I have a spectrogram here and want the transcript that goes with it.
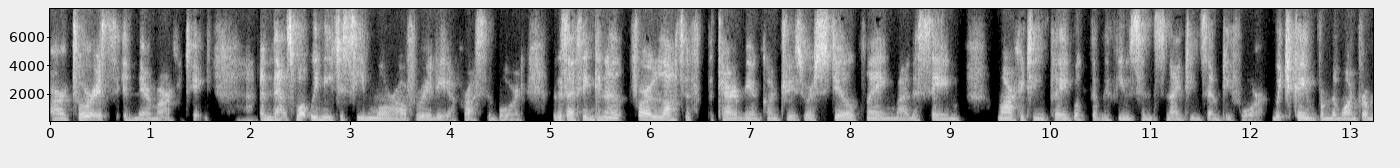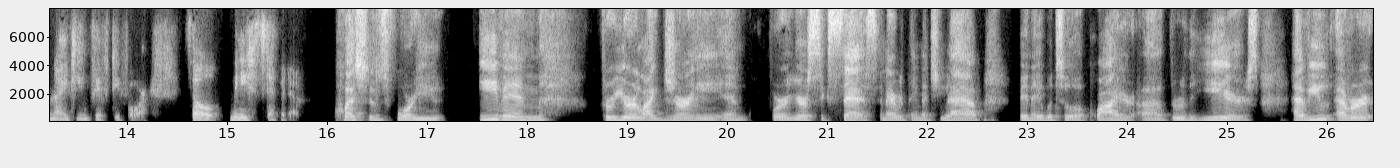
are tourists in their marketing. Mm-hmm. And that's what we need to see more of really across the board. Because I think in a, for a lot of the Caribbean countries, we're still playing by the same marketing playbook that we've used since 1974, which came from the one from 1954. So we need to step it up. Questions for you. Even through your like journey and for your success and everything that you have been able to acquire uh, through the years. Have you ever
